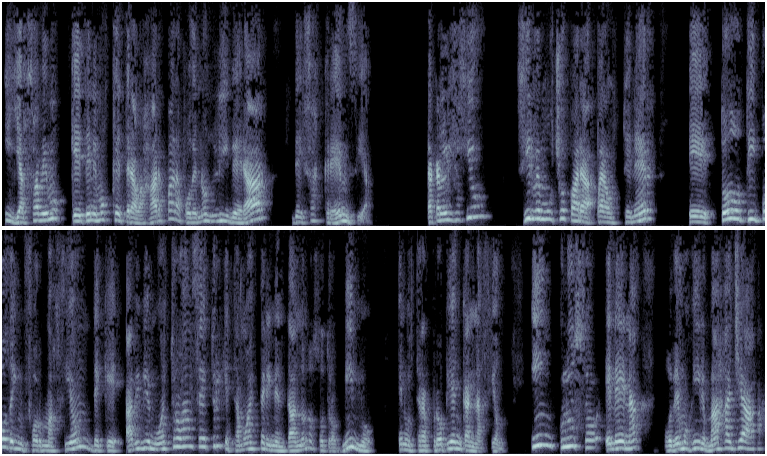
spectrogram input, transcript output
y ya sabemos qué tenemos que trabajar para podernos liberar de esas creencias. La canalización sirve mucho para, obtener eh, todo tipo de información de que ha vivido nuestros ancestros y que estamos experimentando nosotros mismos en nuestra propia encarnación. Incluso, Elena, podemos ir más allá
